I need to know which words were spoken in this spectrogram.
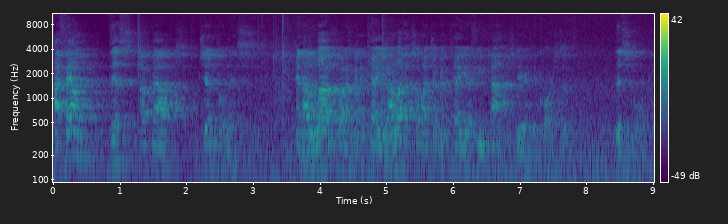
I found this about gentleness, and I love what I'm going to tell you. I love it so much I'm going to tell you a few times during the course of this morning.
